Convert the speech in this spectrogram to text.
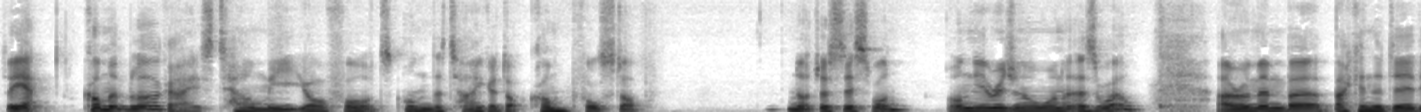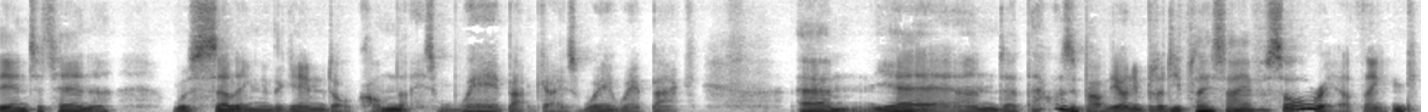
So yeah, comment below, guys. Tell me your thoughts on the Tiger.com full stop. Not just this one, on the original one as well. I remember back in the day, the Entertainer was selling the game.com. That is way back, guys, way, way back. Um, yeah, and uh, that was about the only bloody place I ever saw it, I think.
